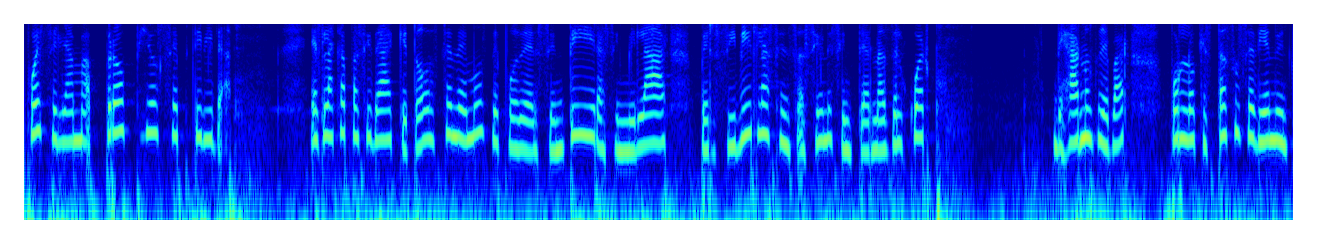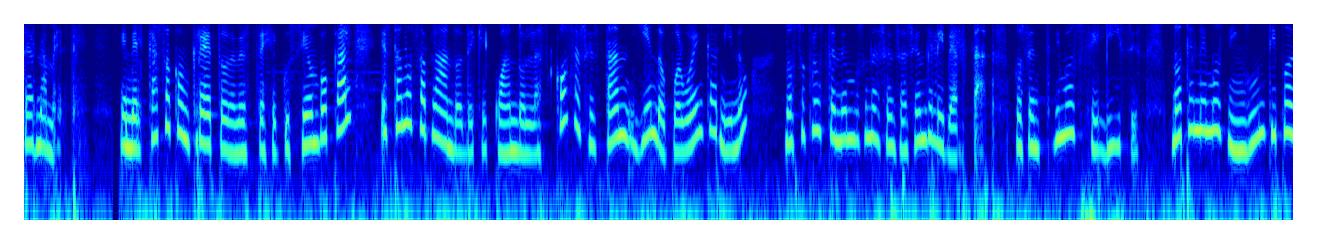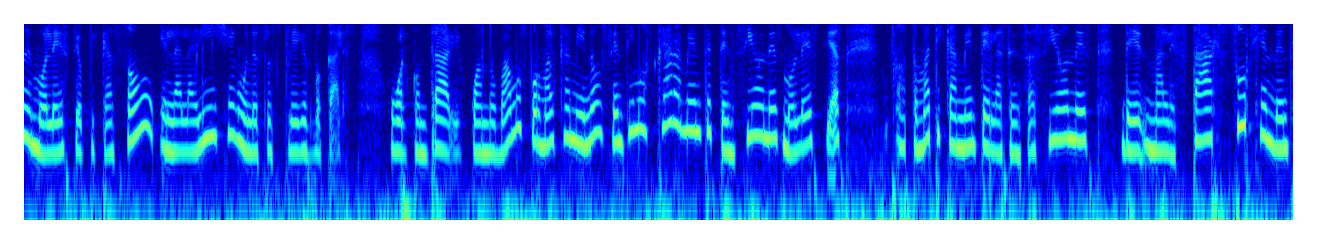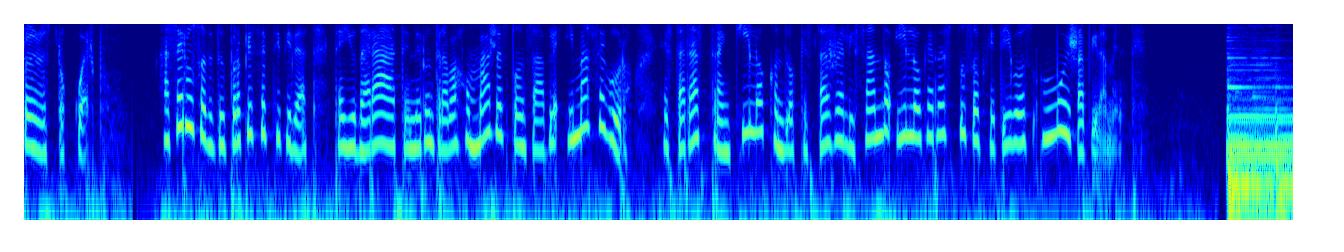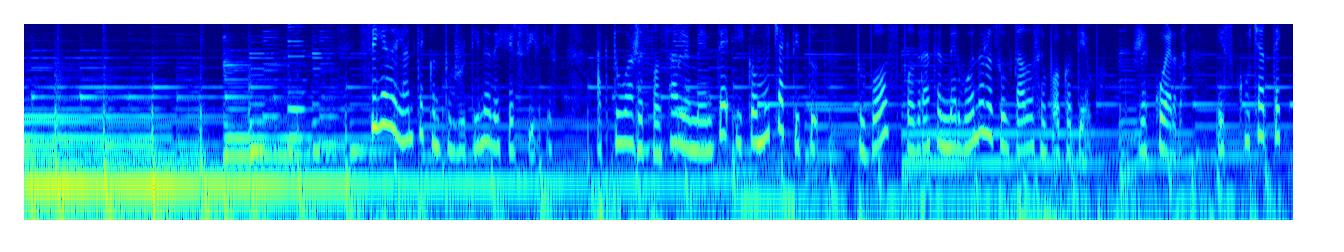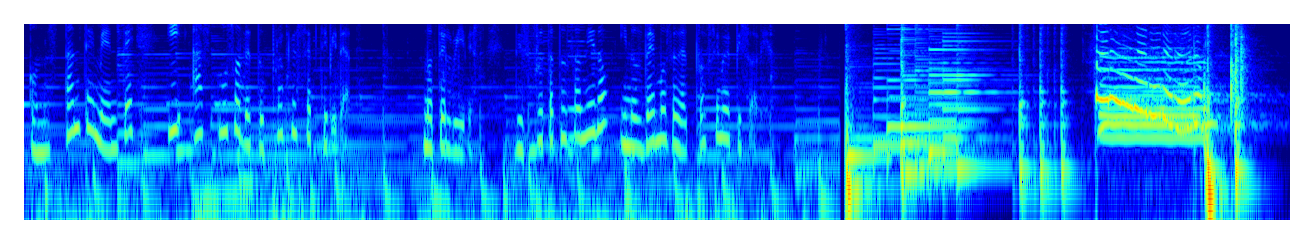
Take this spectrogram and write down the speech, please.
Pues se llama propioceptividad. Es la capacidad que todos tenemos de poder sentir, asimilar, percibir las sensaciones internas del cuerpo dejarnos llevar por lo que está sucediendo internamente. En el caso concreto de nuestra ejecución vocal, estamos hablando de que cuando las cosas están yendo por buen camino, nosotros tenemos una sensación de libertad, nos sentimos felices, no tenemos ningún tipo de molestia o picazón en la laringe o en nuestros pliegues vocales. O al contrario, cuando vamos por mal camino, sentimos claramente tensiones, molestias, automáticamente las sensaciones de malestar surgen dentro de nuestro cuerpo. Hacer uso de tu propia asertividad te ayudará a tener un trabajo más responsable y más seguro. Estarás tranquilo con lo que estás realizando y lograrás tus objetivos muy rápidamente. Sigue adelante con tu rutina de ejercicios. Actúa responsablemente y con mucha actitud. Tu voz podrá tener buenos resultados en poco tiempo. Recuerda, escúchate constantemente y haz uso de tu propia asertividad. No te olvides, disfruta tu sonido y nos vemos en el próximo episodio.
